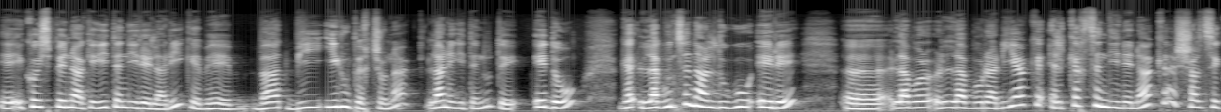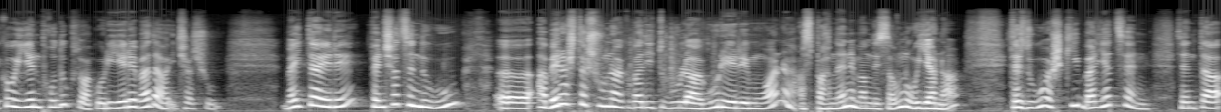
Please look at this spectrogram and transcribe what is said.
e, ekoizpenak egiten direlarik, ebe bat, bi, hiru pertsonak lan egiten dute edo laguntzen aldugu ere uh, labor, laborariak elkartzen dinenak saltzeko hien produktuak, hori ere bada itxasun. Baita ere, pentsatzen dugu, uh, aberastasunak baditugula gure ere muan, azparnen eman dezaun, oiana, eta ez dugu aski baliatzen. Zenta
